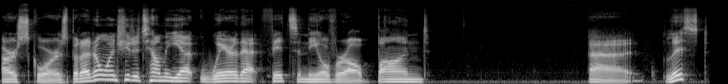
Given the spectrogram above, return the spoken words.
our scores, but I don't want you to tell me yet where that fits in the overall bond uh, list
